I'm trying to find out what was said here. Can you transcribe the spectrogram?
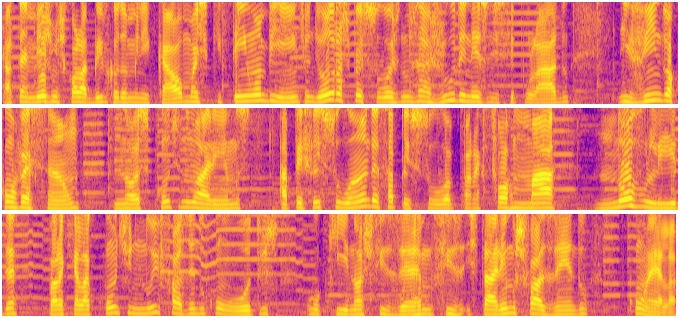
até mesmo escola bíblica dominical, mas que tenha um ambiente onde outras pessoas nos ajudem nesse discipulado e vindo a conversão, nós continuaremos aperfeiçoando essa pessoa para formar novo líder, para que ela continue fazendo com outros o que nós fizermos, fiz, estaremos fazendo com ela.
